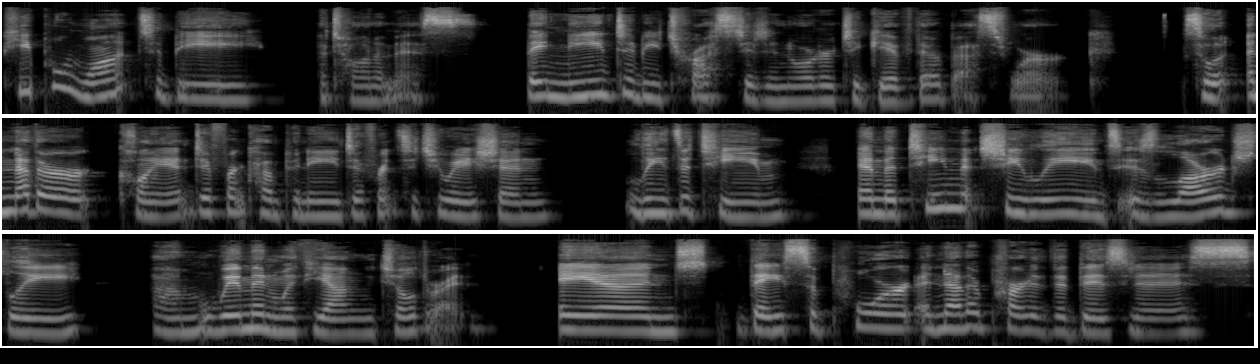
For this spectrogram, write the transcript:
people want to be autonomous. They need to be trusted in order to give their best work. So, another client, different company, different situation, leads a team. And the team that she leads is largely um, women with young children and they support another part of the business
